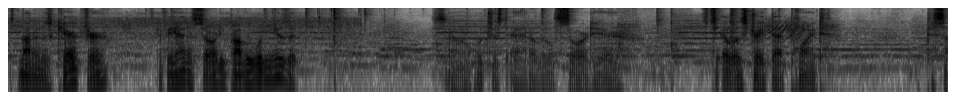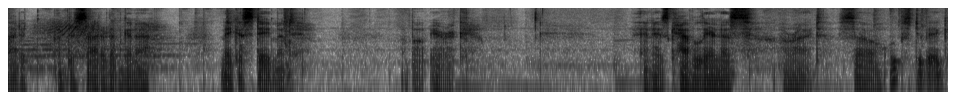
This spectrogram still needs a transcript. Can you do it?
it's not in his character. If he had a sword, he probably wouldn't use it. So we'll just add a little sword here just to illustrate that point. Decided, I've decided I'm gonna make a statement about Eric and his cavalierness. All right, so oops, too big.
